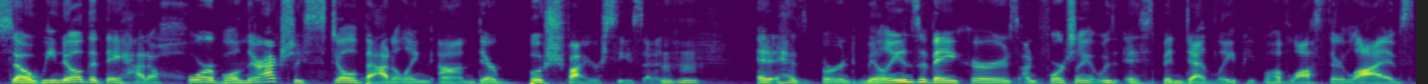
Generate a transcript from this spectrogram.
So we know that they had a horrible, and they're actually still battling um, their bushfire season. It has burned millions of acres. Unfortunately, it was it's been deadly. People have lost their lives.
